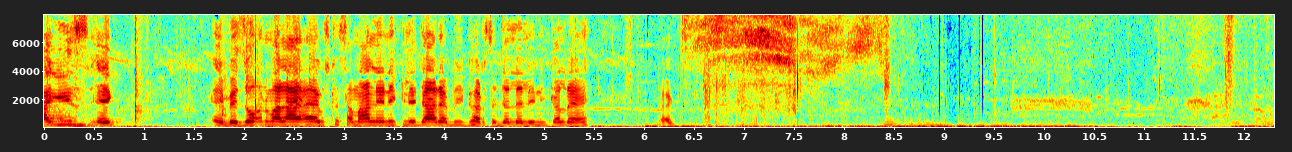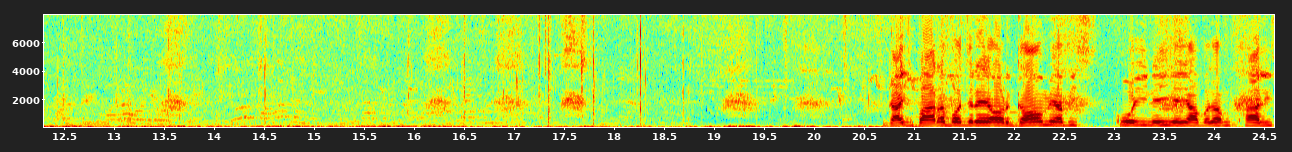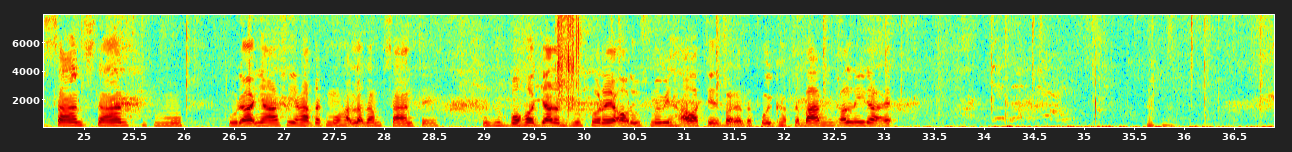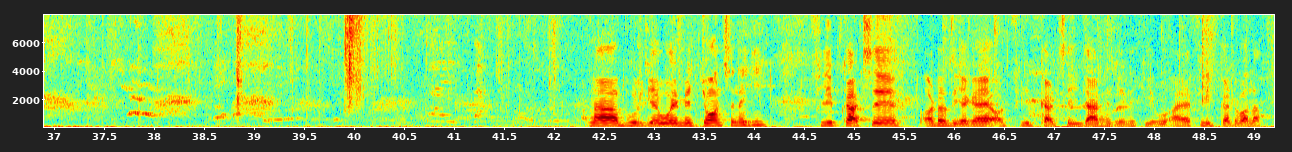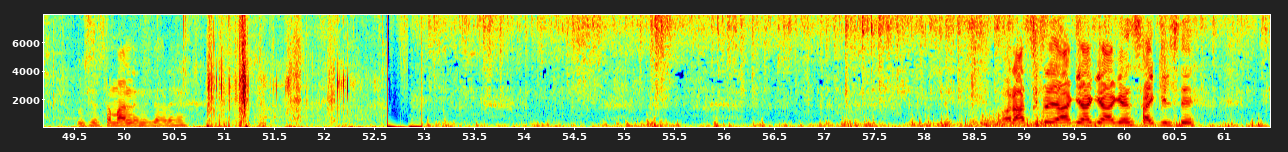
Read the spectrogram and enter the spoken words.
Guys एक Amazon वाला आया है, उसके सामान लेने के लिए जा रहे हैं, अभी घर से जल्दी जल्दी निकल रहे हैं। गाइस बारह बज रहे हैं और गाँव में अभी कोई नहीं है, यहाँ पर हम खाली शांत शांत पूरा यहाँ से यहाँ तक मोहल्ला हम शांत है। क्योंकि बहुत ज़्यादा धूप हो रहा है और उसमें भी हवा तेज़ बढ़ रहा था कोई घर से बाहर निकल नहीं रहा है। ना भूल गया, वो अमेजोन से नहीं फ्लिपकार्ट से ऑर्डर दिया गया है और फ्लिपकार्ट से ही जा रहे हैं लेने के लिए वो आया फ्लिपकार्ट वाला। उसे सामान लेने जा रहे हैं। और आसिफ आगे आगे आ गए हैं साइकिल से।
